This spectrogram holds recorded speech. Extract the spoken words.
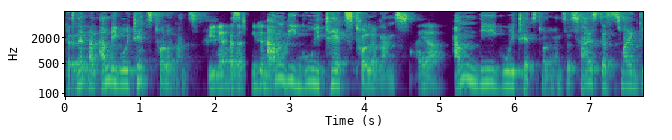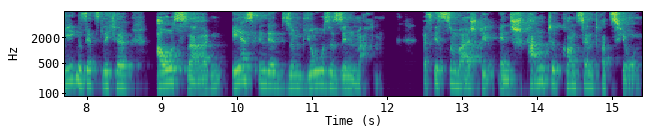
Das nennt man Ambiguitätstoleranz. Wie nennt man das, das bitte noch? Ambiguitätstoleranz. Ah, ja. Ambiguitätstoleranz. Das heißt, dass zwei gegensätzliche Aussagen erst in der Symbiose Sinn machen. Das ist zum Beispiel entspannte Konzentration.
